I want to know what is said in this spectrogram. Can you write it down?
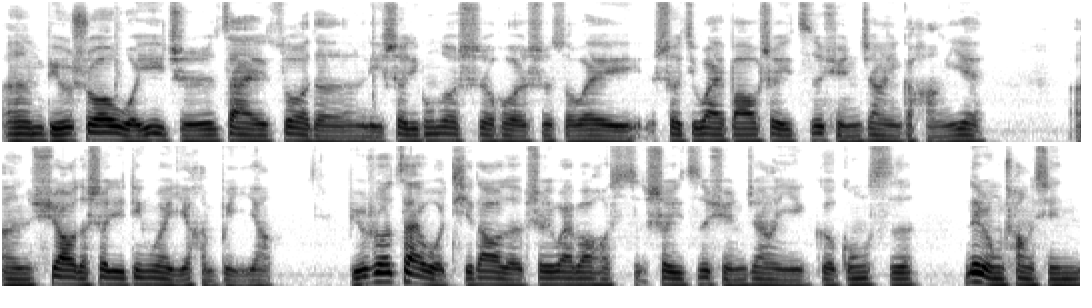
嗯，比如说我一直在做的理设计工作室，或者是所谓设计外包、设计咨询这样一个行业，嗯，需要的设计定位也很不一样。比如说，在我提到的设计外包和设计咨询这样一个公司。内容创新、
